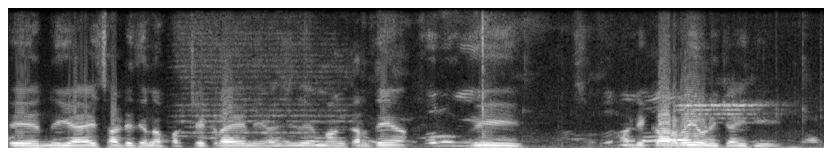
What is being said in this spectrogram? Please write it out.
ਤੇ ਨਜਾਇਜ਼ ਸਾਡੇ ਤੇ ਨਾ ਪਰਚੇ ਕਰਾਏ ਨੇ। ਅਸੀਂ ਤੇ ਮੰਗ ਕਰਦੇ ਆ ਵੀ ਸਾਡੀ ਕਾਰਵਾਈ ਹੋਣੀ ਚਾਹੀਦੀ ਹੈ।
